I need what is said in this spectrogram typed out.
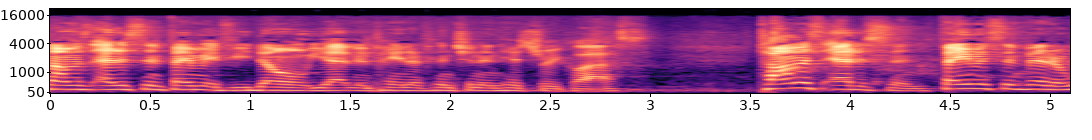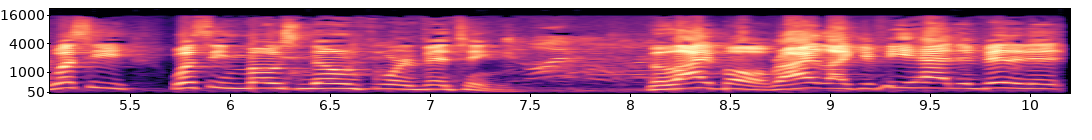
Thomas Edison, famous. If you don't, you haven't been paying attention in history class. Thomas Edison, famous inventor. What's he, what's he most known for inventing? The light bulb, right? Like if he hadn't invented it,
